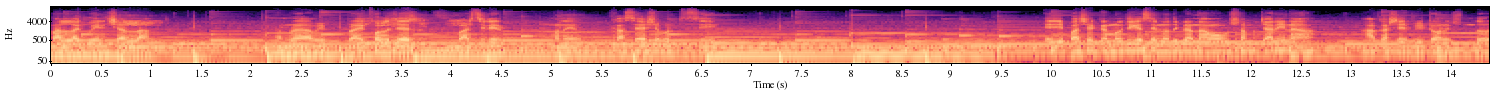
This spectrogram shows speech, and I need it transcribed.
ভালো লাগবে ইনশাল্লাহ আমরা, আমি প্রায় কলেজের ভার্সিটির মানে কাছে এসে পড়তেছি। এই যে পাশে একটা নদী গেছে, নদীটার নাম অবশ্য আমি জানি না। আকাশের ভিউটা অনেক সুন্দর।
